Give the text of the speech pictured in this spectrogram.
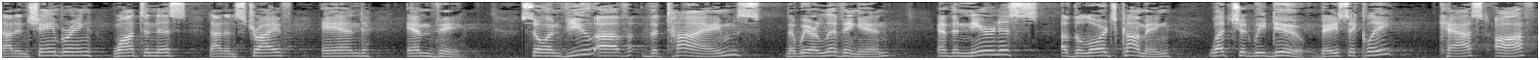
not in chambering, wantonness, not in strife and envy. So in view of the times that we are living in and the nearness of the Lord's coming, what should we do? Basically, cast off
